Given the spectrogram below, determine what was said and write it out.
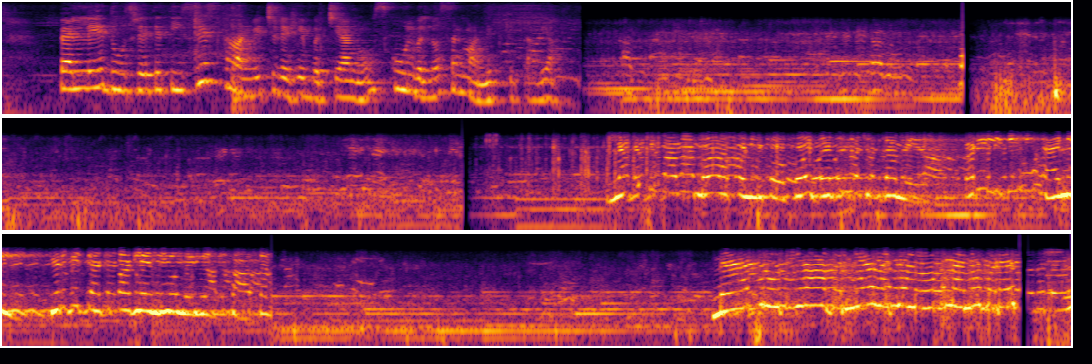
ਪਹਿਲੇ, ਦੂਸਰੇ ਤੇ ਤੀਸਰੇ ਸਥਾਨ ਵਿੱਚ ਰਹੇ ਬੱਚਿਆਂ ਨੂੰ ਸਕੂਲ ਵੱਲੋਂ ਸਨਮਾਨਿਤ ਕੀਤਾ ਗਿਆ। ਲੱਖ ਪਾਵਾ ਤੋਂ ਕੋਈ ਦਰਦ ਨਾ ਚੁੱਕਦਾ ਮੇਰਾ। ਪੜ੍ਹੀ ਲਿਖੀ ਹੂੰ ਹੈ ਨਹੀਂ ਫਿਰ ਵੀ ਚੱਟ ਪੜ ਲੈਂਦੀ ਹੋ ਮੇਰੀ ਅੱਖਾਂ ਤਾਂ ਮੈਂ ਝੂਠੀਆਂ ਗਰਮੀਆਂ ਵਿੱਚ ਲੋਕ ਮੈਨੂੰ ਬੜੇ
